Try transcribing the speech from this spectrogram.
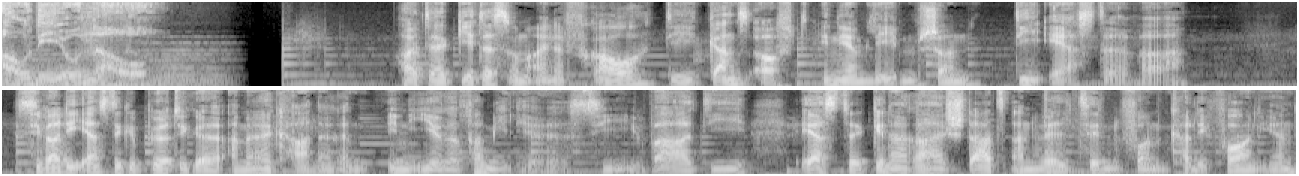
Audio Now. Heute geht es um eine Frau, die ganz oft in ihrem Leben schon die erste war. Sie war die erste gebürtige Amerikanerin in ihrer Familie. Sie war die erste Generalstaatsanwältin von Kalifornien.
